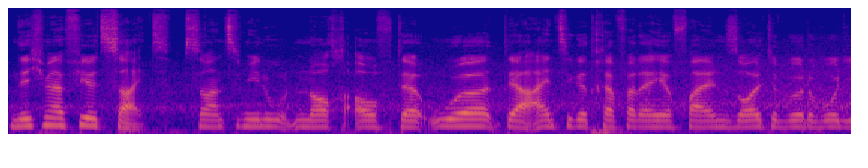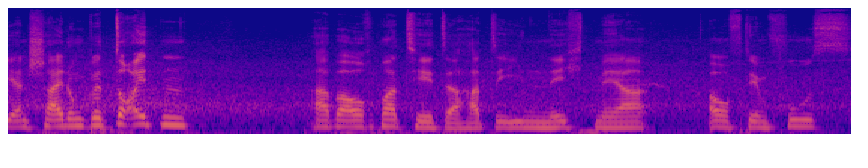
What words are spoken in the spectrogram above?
Nicht mehr viel Zeit. 20 Minuten noch auf der Uhr. Der einzige Treffer, der hier fallen sollte, würde wohl die Entscheidung bedeuten. Aber auch Matete hatte ihn nicht mehr auf dem Fuß.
